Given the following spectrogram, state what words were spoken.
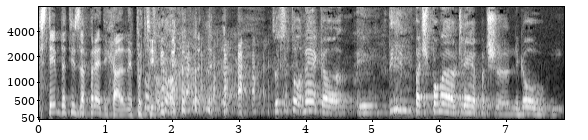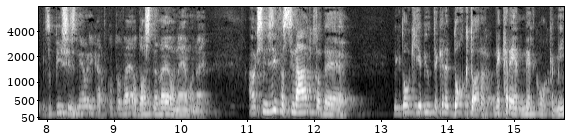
S tem, da ti zapre dihalne poti. Točno to, ne, ka, in ti pač pomaga, kle je pač eh, njegov zapis iz dnevnika, tako to vejo, dosti ne vejo, ne, ne. Ampak se mi zdi fascinantno, da je nekdo, ki je bil takrat doktor, ne kren, ne tako, kam mi.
